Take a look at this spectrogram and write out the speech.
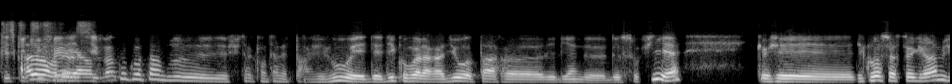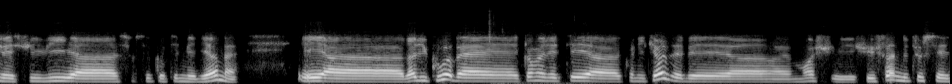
Qu'est-ce que Alors, tu fais, euh, alors, je, Sylvain suis très content de, je suis très content d'être parmi vous et de découvrir la radio par euh, les biens de, de Sophie, hein, que j'ai découvert sur Instagram. J'ai suivi euh, sur ses côtés de médium. Et euh, là, du coup, eh ben, comme elle était euh, chroniqueuse, eh ben, euh, moi, je suis, je suis fan de tout, ces,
